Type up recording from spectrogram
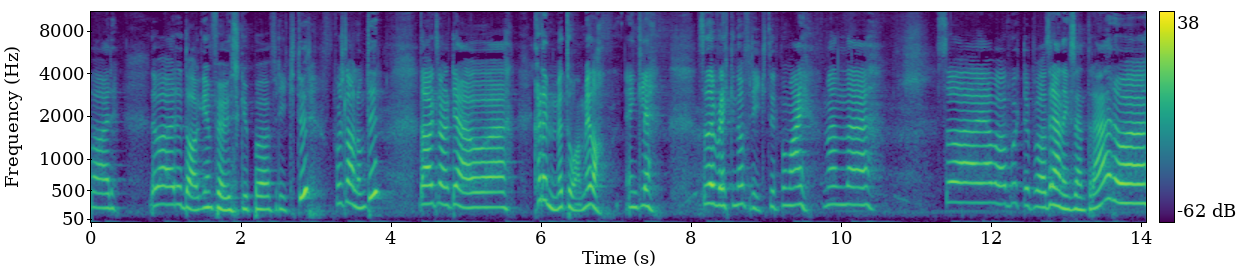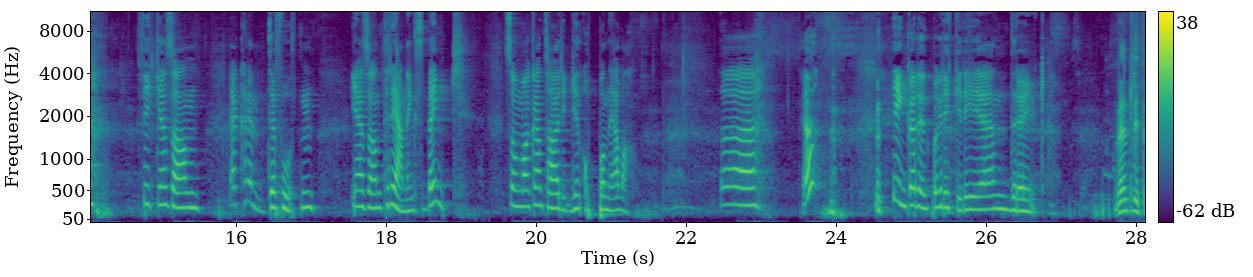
Var, det var dagen før vi skulle på friktur, på slalåmtur. Da klarte jeg å eh, klemme tåa mi, da, egentlig. Så det ble ikke noe friktur på meg. Men så jeg var borte på treningssenteret her og fikk en sånn Jeg klemte foten i en sånn treningsbenk som man kan ta ryggen opp og ned, da. Så ja. Hinka rundt på krykker i en drøy uke. Vent litt,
